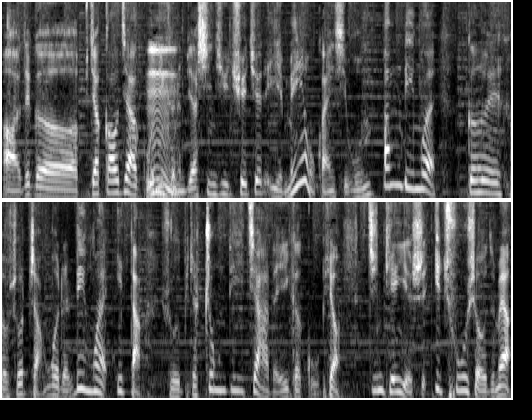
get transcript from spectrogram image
啊这个比较高价。股你可能比较兴趣缺缺的也没有关系，我们帮另外各位所所掌握的另外一档属于比较中低价的一个股票，今天也是一出手怎么样，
